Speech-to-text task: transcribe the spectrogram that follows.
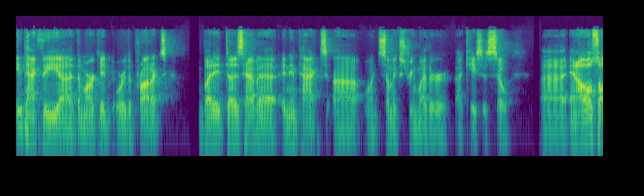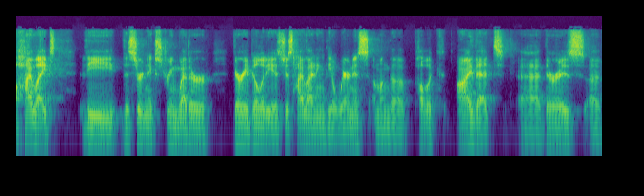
impact the uh, the market or the product, but it does have a, an impact uh, on some extreme weather uh, cases. So, uh, and I'll also highlight the the certain extreme weather variability is just highlighting the awareness among the public eye that uh, there is a,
